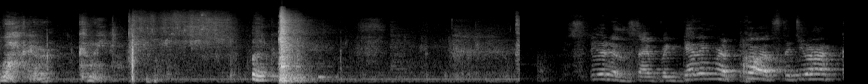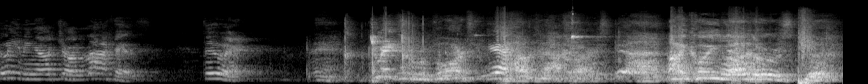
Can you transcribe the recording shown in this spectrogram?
Locker clean. Students, I've been getting reports that you aren't cleaning out your lockers. Do it. Make the report! Yeah, lockers! I clean lockers!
